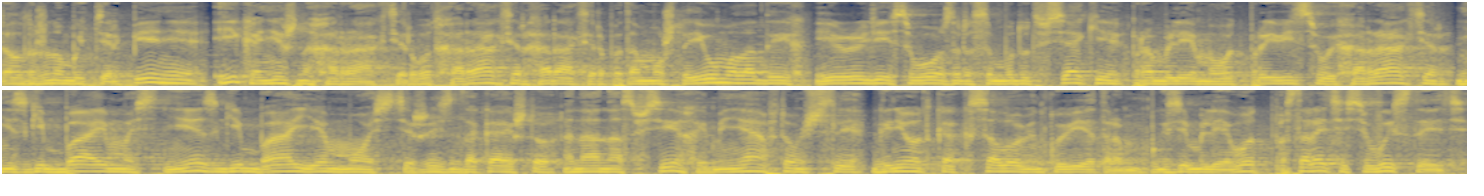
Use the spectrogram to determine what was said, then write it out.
должно быть терпение и, конечно, характер. Вот характер, характер, потому что и у молодых, и у людей с возрастом будут всякие проблемы. Вот проявить свой характер, несгибаемость, несгибаемость. Жизнь такая, что она нас всех, и меня в том числе, гнет, как соломинку ветром к земле. Вот постарайтесь выстоять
